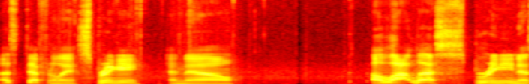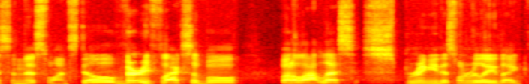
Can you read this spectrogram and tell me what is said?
That's definitely springy. And now a lot less springiness in this one. Still very flexible, but a lot less springy. This one really like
